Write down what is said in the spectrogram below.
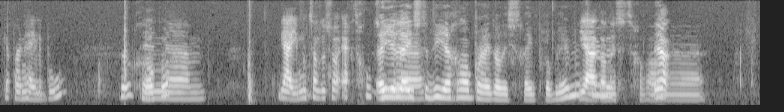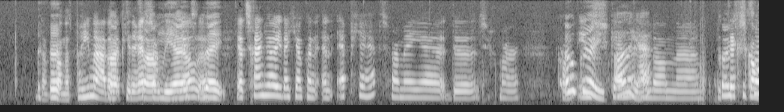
Ik heb er een heleboel. Heel grappig. En, ehm, ja, je moet dan dus wel echt goed... En je die, eh, leest de diagrammen, dan is het geen probleem natuurlijk. Ja, dan is het gewoon... Ja. eh, dan kan het prima. Dan Maakt heb je de rest ook totaal niet uit. nodig. Nee. Ja, het schijnt wel dat je ook een, een appje hebt waarmee je de, zeg maar, kan Oké. inscannen Oh, ja? en dan eh, de Kan je tekst kan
